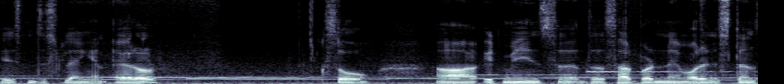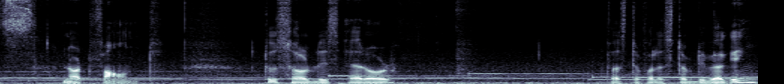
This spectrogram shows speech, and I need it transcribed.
Is displaying an error. So uh, it means uh, the server name or instance not found to solve this error. First of all stop debugging.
